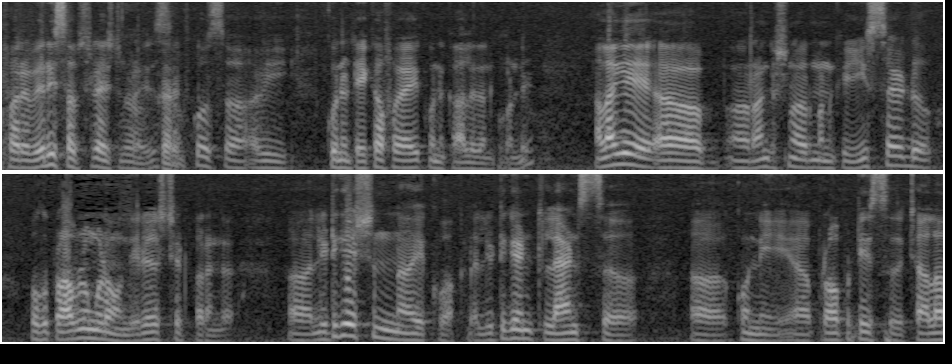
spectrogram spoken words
For a very subsidized price of course అవి కొన్ని టేక్ ఆఫ్ అయ్యాయి కొన్ని కాలేదనుకోండి. అలాగే ఆ, ఆ, రామకృష్ణ గారు మనకి ఈస్ట్ సైడ్ ఒక ప్రాబ్లం కూడా ఉంది రియల్ ఎస్టేట్ పరంగా. లిటిగేషన్ ఎక్కువ అక్కడ. లిటిగెంట్ ల్యాండ్స్ కొన్ని ప్రాపర్టీస్ చాలా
